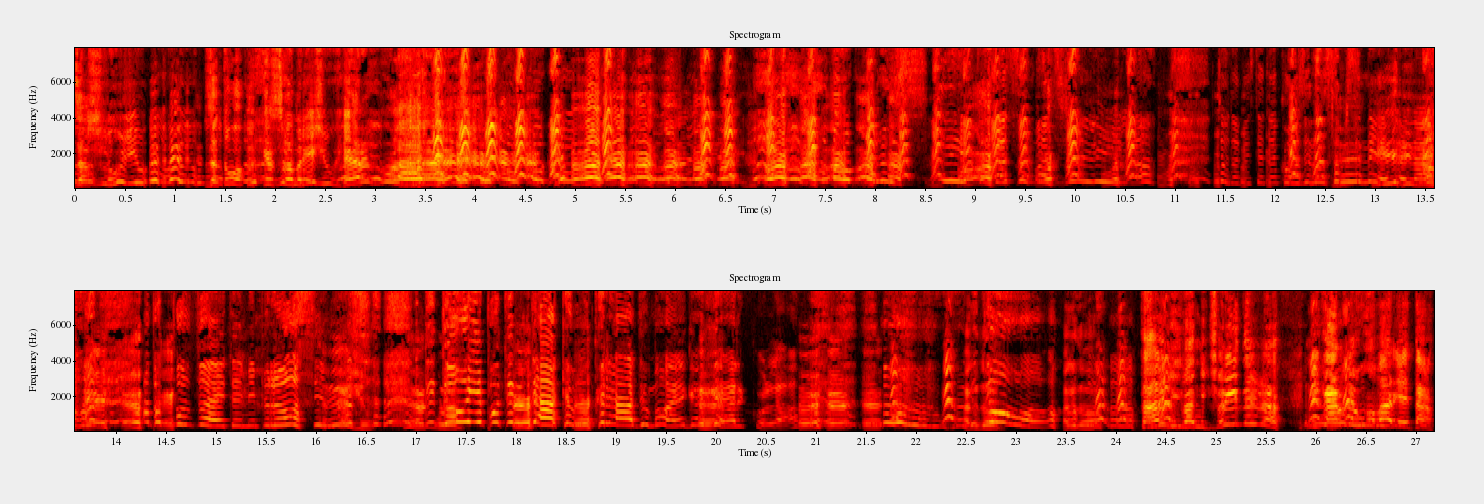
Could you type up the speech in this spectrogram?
zaslužil? Zato, ker sem vam rešil Herkula. Da sem vas želila. To, da veste, tako zelo sem zmedena. Ampak povejte mi, prosim, vas, kdo je potem takem ukradel mojega Herkula? A kdo? A kdo? Ta ni vam nič vrednega, nikar ne ugovarjata.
